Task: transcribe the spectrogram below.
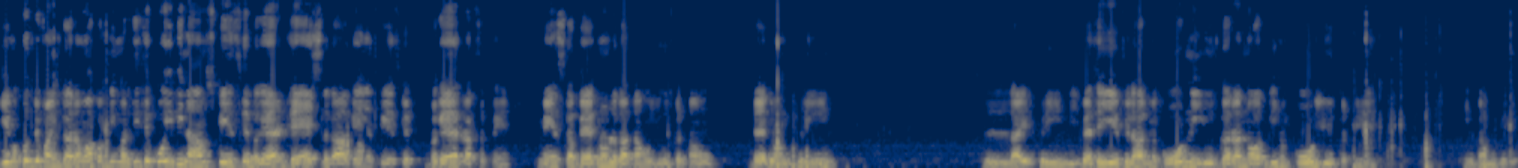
ये मैं खुद डिफाइन कर रहा हूँ। आप अपनी मर्ज़ी से कोई भी नाम स्पेस के बगैर डैश लगा के या स्पेस के बगैर रख सकते हैं। मैं इसका बैकग्राउंड लगाता हूँ यूज़ करता हूँ। बैकग्राउंड ग्रीन लाइट ग्रीन वैसे ये फ़िलहाल मैं कोड नहीं यूज़ कर रहा नॉर्मली हम कोड यूज़ करते हैं इन कामों के लिए।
